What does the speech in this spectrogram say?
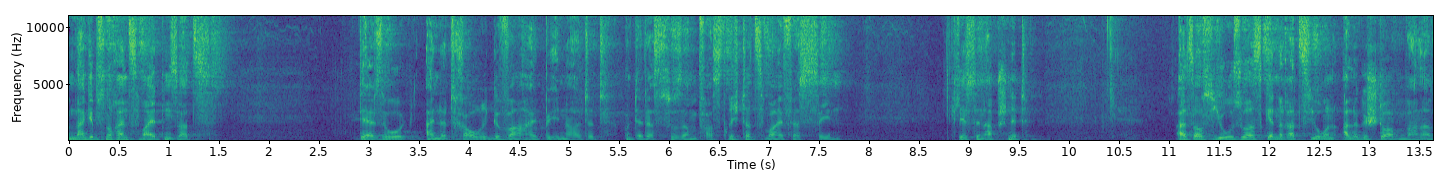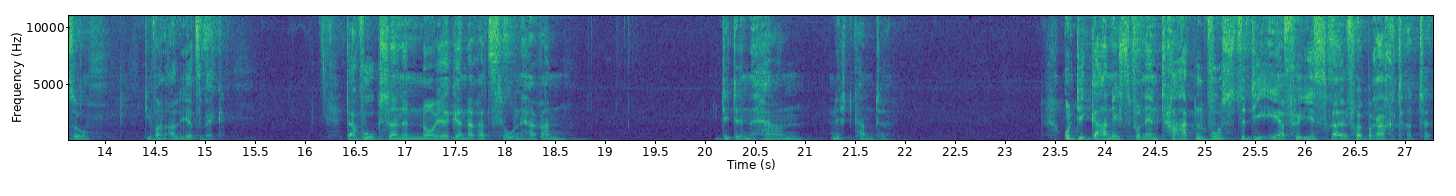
Und dann gibt es noch einen zweiten Satz, der so eine traurige Wahrheit beinhaltet und der das zusammenfasst. Richter 2, Vers 10. Ich lese den Abschnitt. Als aus Josuas Generation alle gestorben waren, also die waren alle jetzt weg, da wuchs eine neue Generation heran, die den Herrn nicht kannte und die gar nichts von den Taten wusste, die er für Israel vollbracht hatte.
